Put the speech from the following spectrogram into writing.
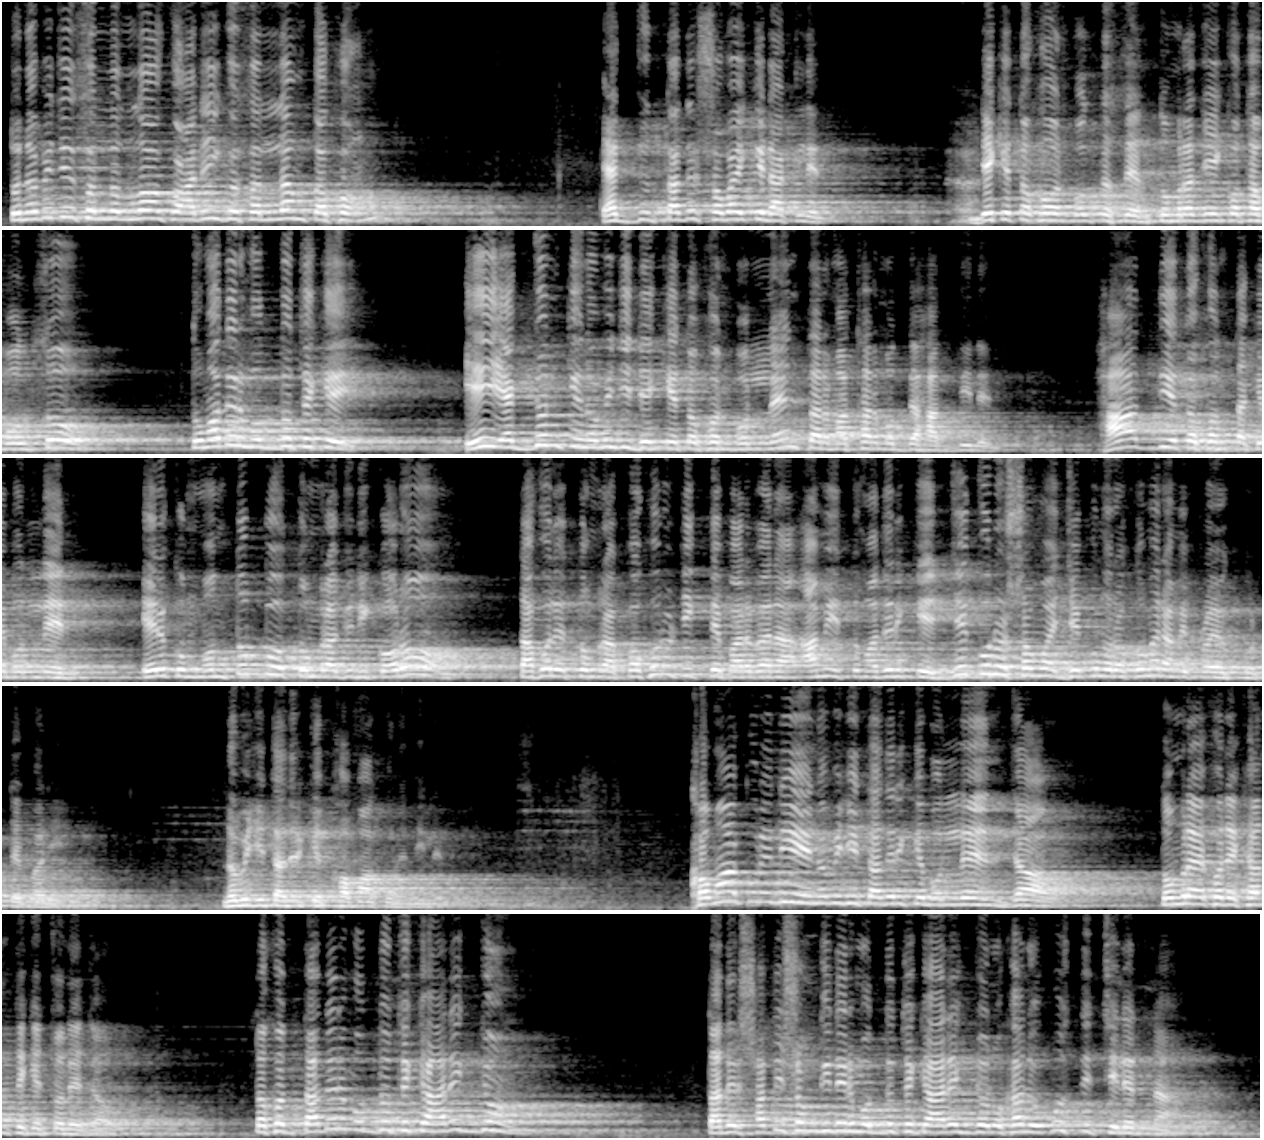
তো নবীজি সাল্লাহ আলী সাল্লাম তখন একজন তাদের সবাইকে ডাকলেন। ডেকে তখন বলতেছেন, তোমরা যে কথা বলছো, তোমাদের মধ্য থেকে এই একজনকে নবীজি ডেকে তখন বললেন, তার মাথার মধ্যে হাত দিলেন। হাত দিয়ে তখন তাকে বললেন, এরকম মন্তব্য তোমরা যদি করো, তাহলে তোমরা কখনো টিকতে পারবে না। আমি তোমাদেরকে যে কোনো সময়, যে কোনো রকমের আমি প্রয়োগ করতে পারি। নবীজি তাদেরকে ক্ষমা করে দিলেন। ক্ষমা করে দিয়ে নবীজি তাদেরকে বললেন, যাও, তোমরা এখন এখান থেকে চলে যাও। তখন তাদের মধ্য থেকে আরেকজন তাদের সাথী সঙ্গীদের মধ্য থেকে আরেকজন ওখানে উপস্থিত ছিলেন না।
